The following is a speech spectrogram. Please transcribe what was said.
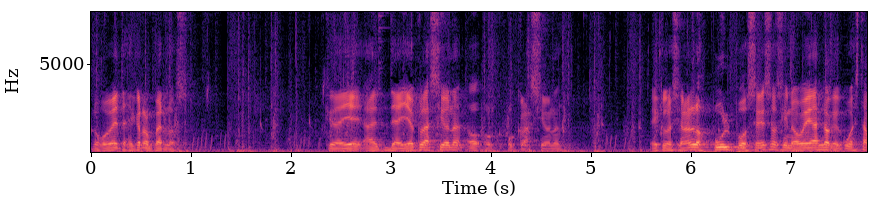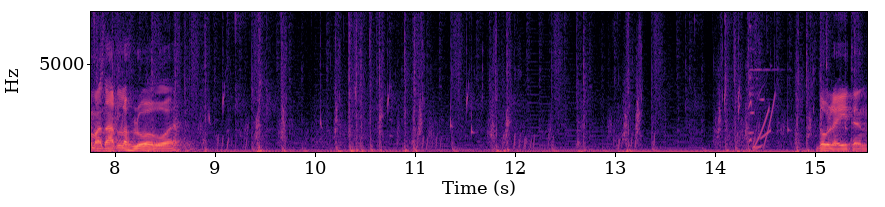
Los huevetes, hay que romperlos. Que de ahí, de ahí oclasionan. oclasionan. Eclosionan los pulpos esos y no veas lo que cuesta matarlos luego, eh. Doble ítem.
